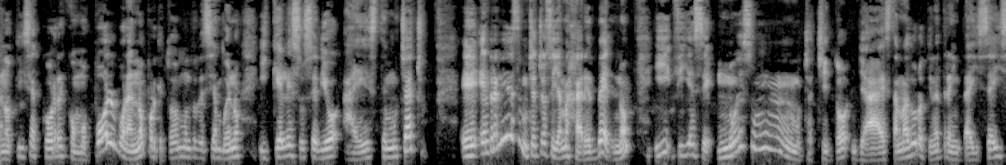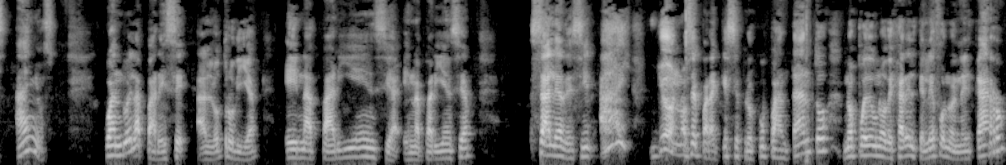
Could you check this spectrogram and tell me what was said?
noticia corre como pólvora, ¿no? Porque todo el mundo decía, bueno, ¿y qué le sucedió a este muchacho? Eh, en realidad este muchacho se llama Jared Bell, ¿no? Y fíjense, no es un muchachito, ya está maduro, tiene 36 años. Cuando él aparece al otro día, en apariencia, en apariencia, sale a decir, ay, yo no sé para qué se preocupan tanto, no puede uno dejar el teléfono en el carro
